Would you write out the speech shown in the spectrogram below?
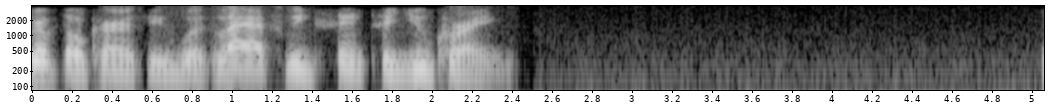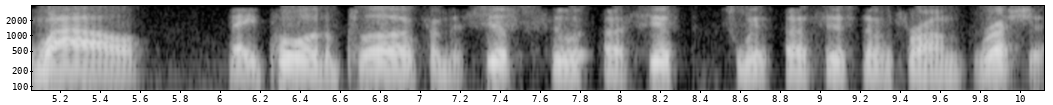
cryptocurrency was last week sent to Ukraine. While they pulled the plug from the SWIFT, uh, uh, system from Russia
